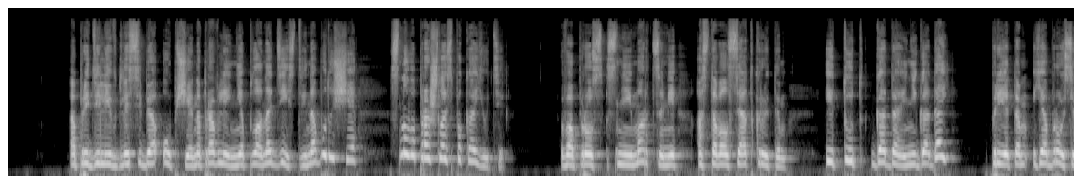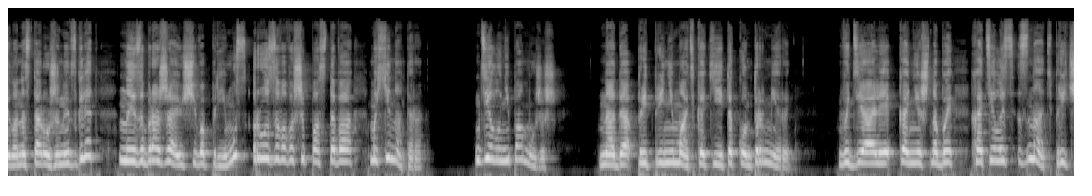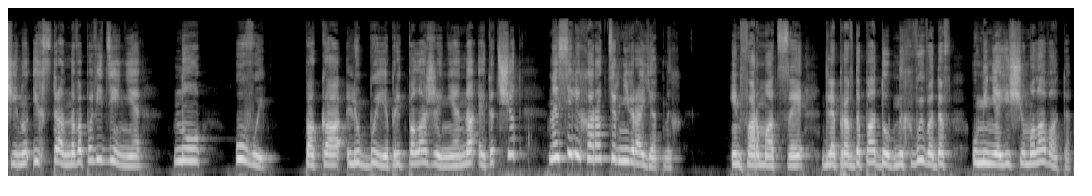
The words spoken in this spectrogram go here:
Определив для себя общее направление плана действий на будущее, снова прошлась по каюте. Вопрос с неймарцами оставался открытым. И тут, гадай, не гадай, при этом я бросила настороженный взгляд на изображающего примус розового шипастого махинатора. Делу не поможешь. Надо предпринимать какие-то контрмеры. В идеале, конечно бы, хотелось знать причину их странного поведения, но, увы, пока любые предположения на этот счет носили характер невероятных. Информации для правдоподобных выводов у меня еще маловато.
